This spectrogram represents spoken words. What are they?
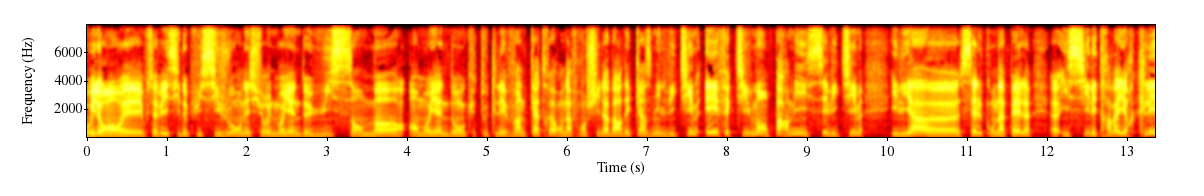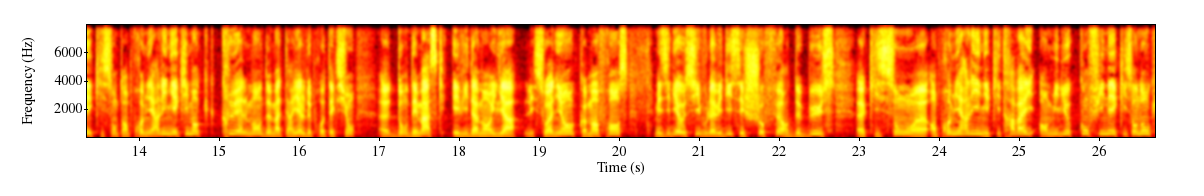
Oui Laurent, et vous savez ici depuis six jours on est sur une moyenne de 800 morts en moyenne donc toutes les 24 heures on a franchi la barre des 15 000 victimes et effectivement parmi ces victimes il y a euh, celles qu'on appelle euh, ici les travailleurs clés qui sont en première ligne et qui manquent cruellement de matériel de protection euh, dont des masques évidemment. Il y a les soignants comme en France mais il y a aussi vous l'avez dit ces chauffeurs de bus qui sont en première ligne, qui travaillent en milieu confiné, qui sont donc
